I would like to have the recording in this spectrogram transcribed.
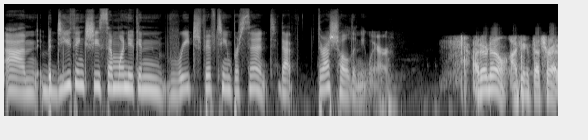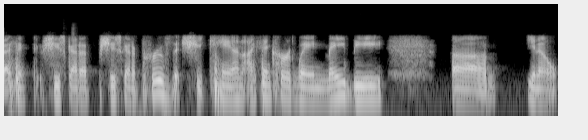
Um, but do you think she's someone who can reach 15% that threshold anywhere I don't know. I think that's right. I think she's got to she's got to prove that she can. I think her lane may be, um, you know,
